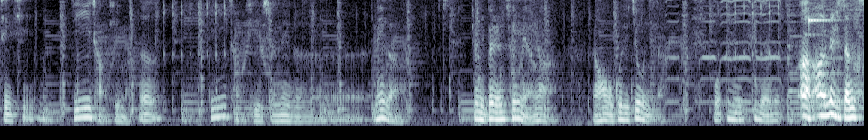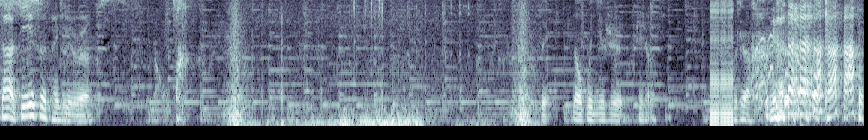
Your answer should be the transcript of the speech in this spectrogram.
这个戏，第一场戏嘛，嗯，第一场戏是那个那个，就你被人催眠了，然后我过去救你的，我被人催眠了。啊啊，那是咱们咱俩第一次拍戏是不是？那我估计就是这场戏。不是、啊，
